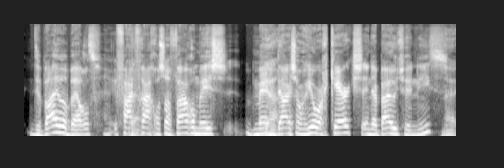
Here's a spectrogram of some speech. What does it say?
de Bijbelbelt. Vaak Ja. vragen we ons af waarom is men Ja. daar zo heel erg kerks en daarbuiten niet. Nee.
